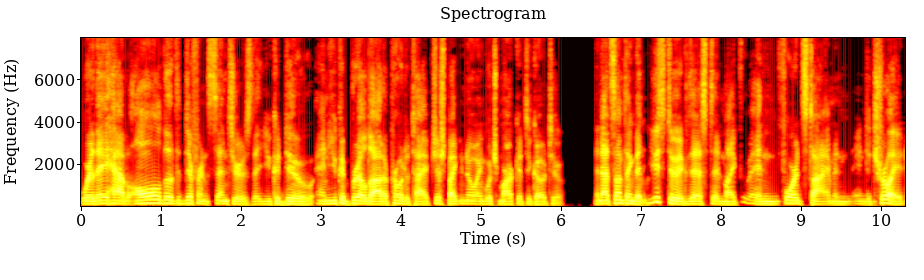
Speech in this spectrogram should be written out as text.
where they have all the, the different sensors that you could do, and you could build out a prototype just by knowing which market to go to. And that's something that mm. used to exist in like in Ford's time in, in Detroit,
